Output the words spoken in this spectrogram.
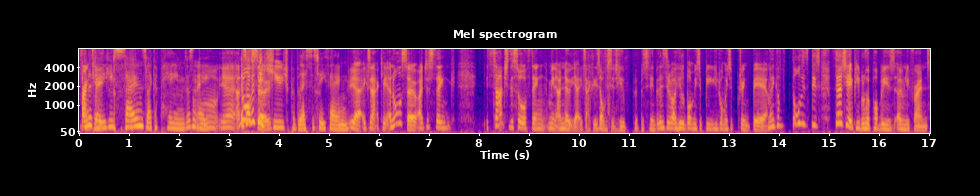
Frankly. Honestly, he sounds like a pain, doesn't he? Oh, yeah. And it's also, obviously a huge publicity thing. Yeah, exactly. And also, I just think it's actually the sort of thing. I mean, I know, yeah, exactly. It's obviously a huge publicity thing, but then he said, "Well, he'll want me to be, he'd want me to drink beer." And I think of all these these thirty eight people who are probably his only friends,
